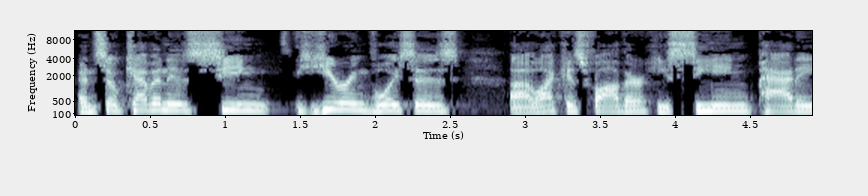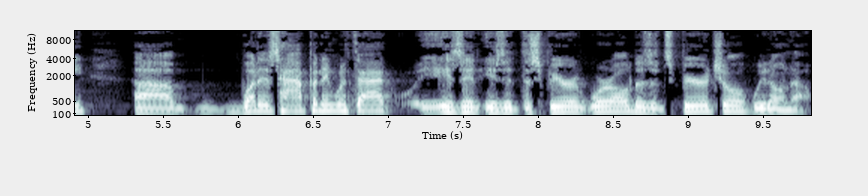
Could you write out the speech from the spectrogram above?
And so Kevin is seeing, hearing voices uh, like his father. He's seeing Patty. Uh, what is happening with that? Is it is it the spirit world? Is it spiritual? We don't know.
